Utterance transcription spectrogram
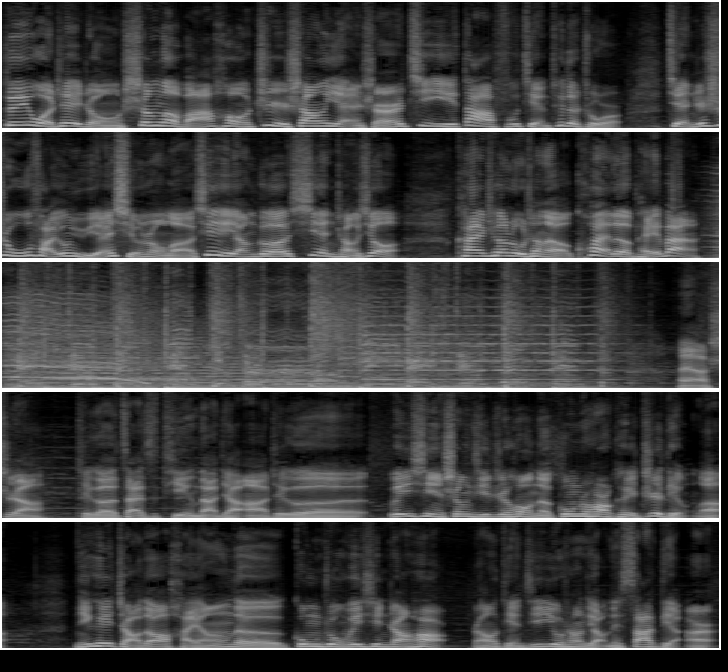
对于我这种生了娃后智商、眼神、记忆大幅减退的主，简直是无法用语言形容了。谢谢杨哥现场秀，开车路上的快乐陪伴。”哎呀，是啊，这个再次提醒大家啊，这个微信升级之后呢，公众号可以置顶了。你可以找到海洋的公众微信账号，然后点击右上角那仨点儿，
